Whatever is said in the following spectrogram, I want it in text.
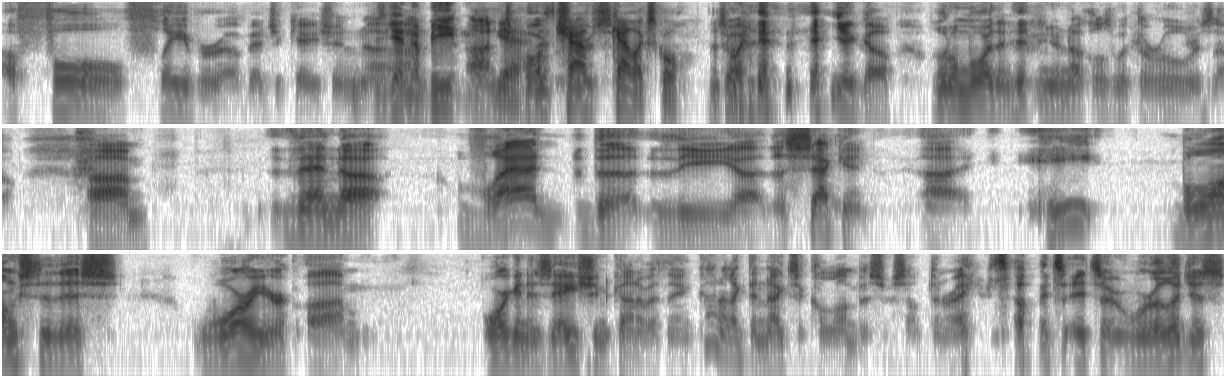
a full flavor of education. He's uh, getting a on- beating. on Yeah, Cal- Catholic school. That's So, what- there you go. A little more than hitting your knuckles with the rulers, though. Um, then uh, Vlad the the uh, the second, uh, he belongs to this warrior um, organization kind of a thing, kind of like the Knights of Columbus or something, right? So it's it's a religious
